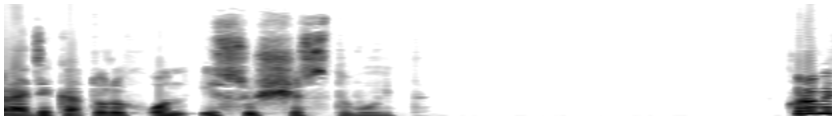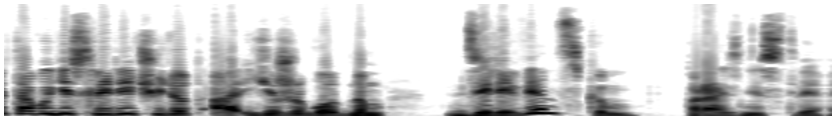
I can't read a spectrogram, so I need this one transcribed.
ради которых он и существует. Кроме того, если речь идет о ежегодном деревенском празднестве,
